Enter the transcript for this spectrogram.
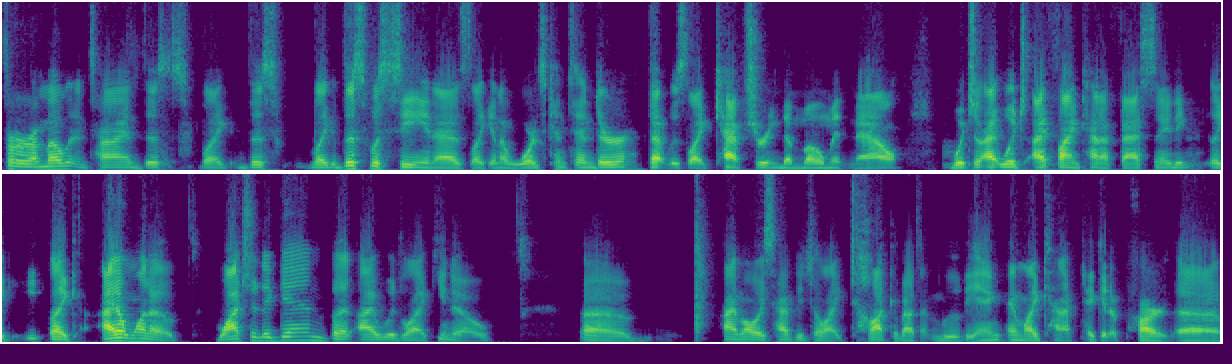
for a moment in time this like this like this was seen as like an awards contender that was like capturing the moment now which i which i find kind of fascinating like like i don't want to watch it again but i would like you know uh i'm always happy to like talk about that movie and, and like kind of pick it apart uh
